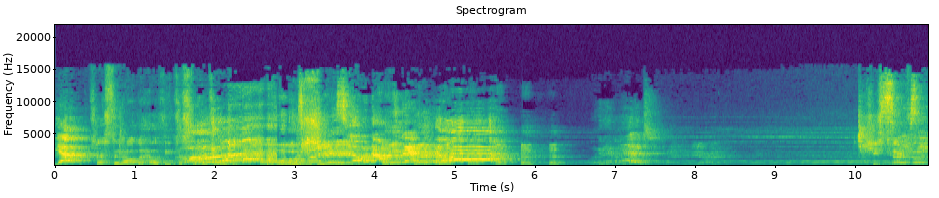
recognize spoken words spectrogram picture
Yep. Testing out the Healthy2Stand table. Oh shit! Slower now, isn't? Ah! Am I gonna hit my head? She's terrified.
